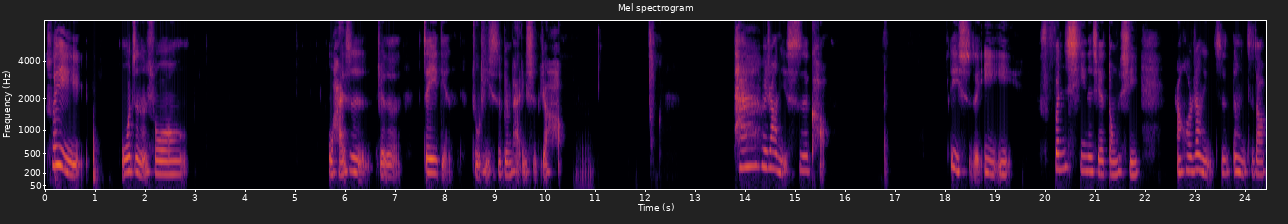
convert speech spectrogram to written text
所以我只能说，我还是觉得这一点主题是编排历史比较好，它会让你思考历史的意义，分析那些东西，然后让你知让你知道。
